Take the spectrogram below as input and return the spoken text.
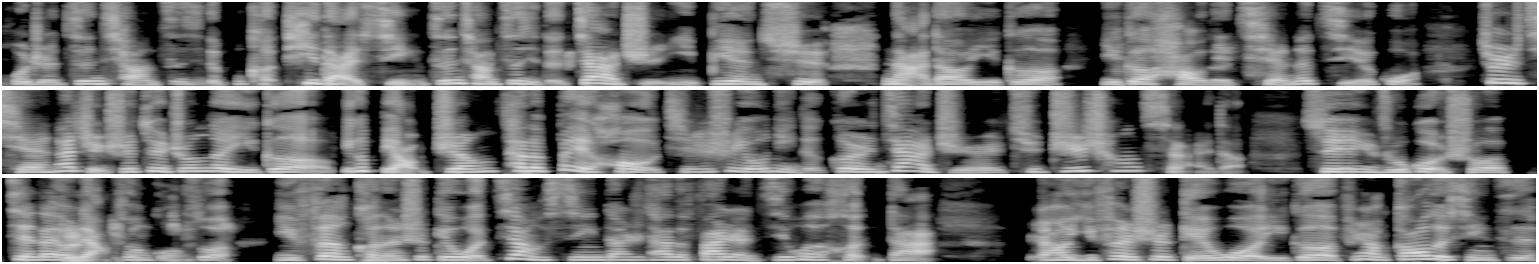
或者增强自己的不可替代性，增强自己的价值，以便去拿到一个一个好的钱的结果？就是钱，它只是最终的一个一个表征，它的背后其实是由你的个人价值去支撑起来的。所以，如果说现在有两份工作，一份可能是给我降薪，但是它的发展机会很大。然后一份是给我一个非常高的薪资，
